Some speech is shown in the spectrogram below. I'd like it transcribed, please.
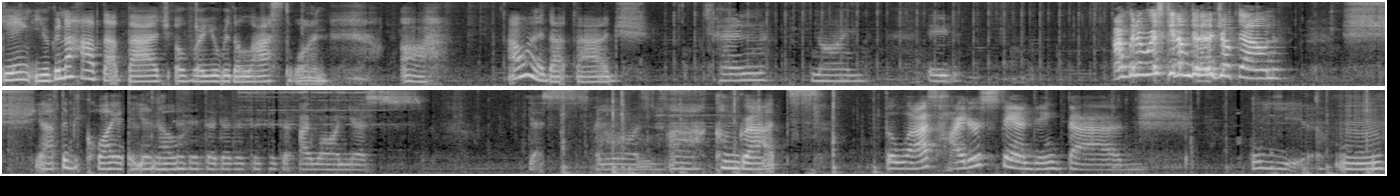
You're gonna have that badge of where you were the last one. Ah, I wanted that badge. 10, 9, 8. I'm gonna risk it. I'm gonna jump down. Shh, you have to be quiet, you know. I won, yes. Yes, I won. Ah, congrats. The last hider standing badge. Oh yeah. Mm.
